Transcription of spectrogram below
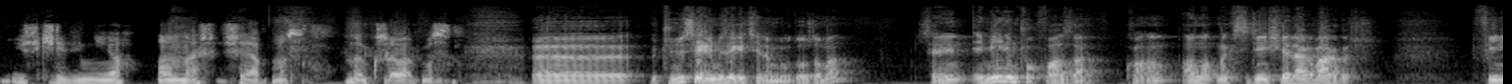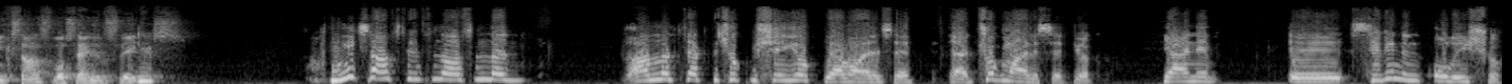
100 kişi dinliyor. Onlar şey yapmasın. Da kusura bakmasın. ee, üçüncü serimize geçelim burada o zaman. Senin eminim çok fazla anlatmak isteyeceğin şeyler vardır. Phoenix Suns, Los Angeles Lakers. Phoenix Suns serisinde aslında anlatacak da çok bir şey yok ya maalesef. Yani çok maalesef yok. Yani e, serinin olayı şu.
